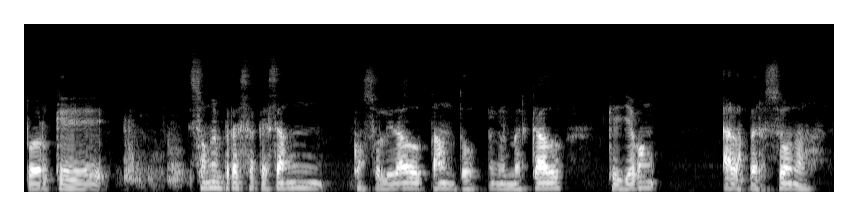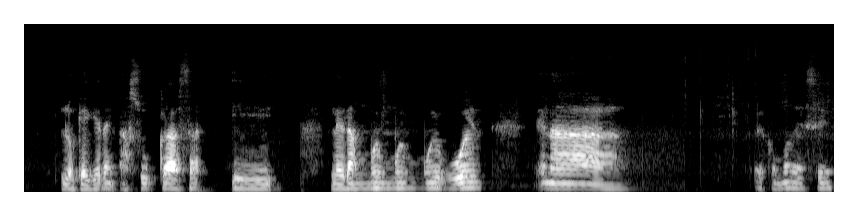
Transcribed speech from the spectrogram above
porque son empresas que se han consolidado tanto en el mercado que llevan a las personas lo que quieren a su casa y le dan muy, muy, muy buena, ¿cómo decir?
